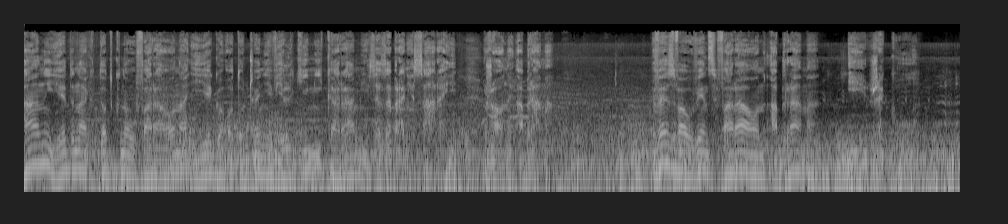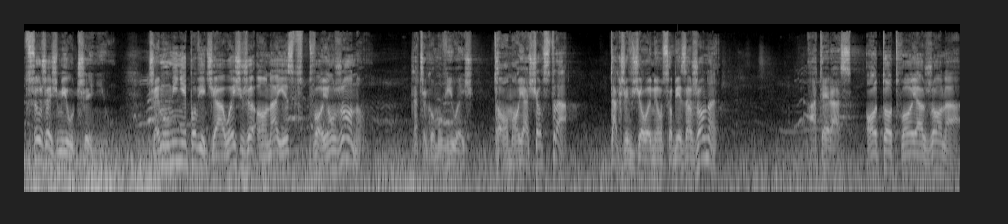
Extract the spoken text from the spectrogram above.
Pan jednak dotknął faraona i jego otoczenie wielkimi karami za zabranie Saraj, żony Abrama. Wezwał więc faraon Abrama i rzekł: Cóżeś mi uczynił? Czemu mi nie powiedziałeś, że ona jest twoją żoną? Dlaczego mówiłeś, to moja siostra? Także wziąłem ją sobie za żonę. A teraz, oto twoja żona,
